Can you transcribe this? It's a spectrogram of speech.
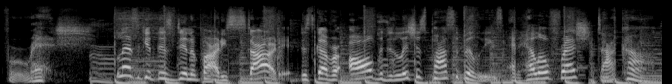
Fresh. Let's get this dinner party started. Discover all the delicious possibilities at hellofresh.com.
